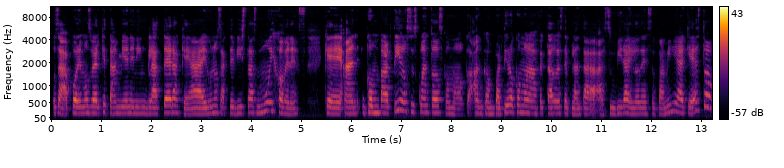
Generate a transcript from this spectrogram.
O sea, podemos ver que también en Inglaterra que hay unos activistas muy jóvenes que han compartido sus cuentos, como han compartido cómo ha afectado esta planta a su vida y lo de su familia, que esto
